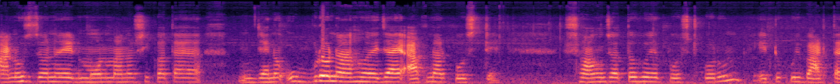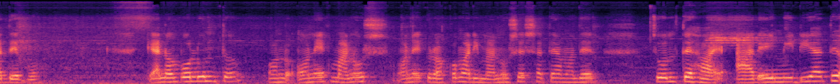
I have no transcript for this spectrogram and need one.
মানুষজনের মন মানসিকতা যেন উগ্র না হয়ে যায় আপনার পোস্টে। সংযত হয়ে পোস্ট করুন, এটুকুই বার্তা দেব। কেন বলুন তো অনেক মানুষ, অনেক রকমারি মানুষের সাথে আমাদের চলতে হয়, আর এই মিডিয়াতে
